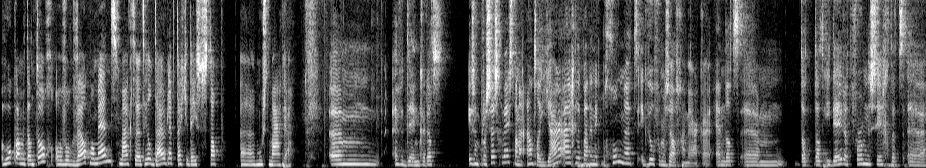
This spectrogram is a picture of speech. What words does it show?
hoe kwam het dan toch? Of op welk moment maakte het heel duidelijk dat je deze stap moest maken? Ja. Um, even denken. Dat is een proces geweest van een aantal jaar eigenlijk, waarin ik begon met ik wil voor mezelf gaan werken. En dat, um, dat, dat idee dat vormde zich, dat uh,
